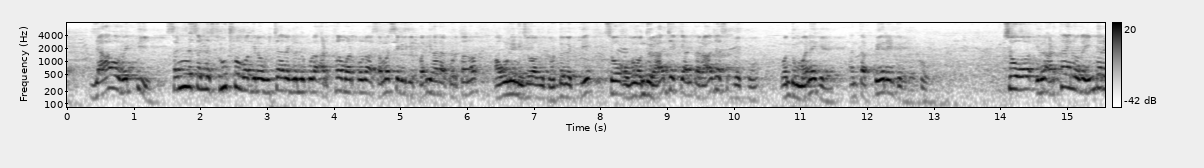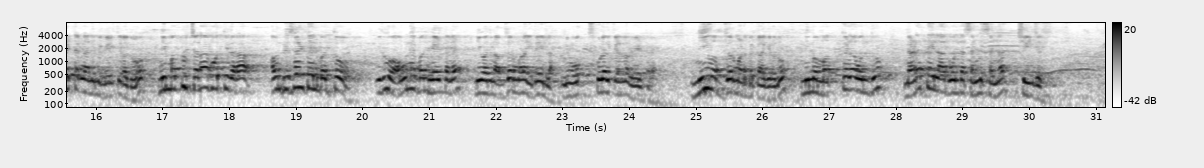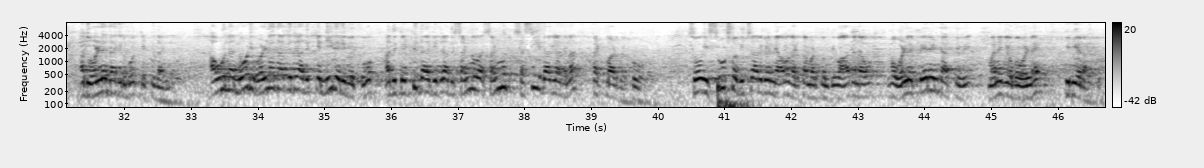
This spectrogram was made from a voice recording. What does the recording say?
ಯಾವ ವ್ಯಕ್ತಿ ಸಣ್ಣ ಸಣ್ಣ ಸೂಕ್ಷ್ಮವಾಗಿರೋ ವಿಚಾರಗಳನ್ನು ಕೂಡ ಅರ್ಥ ಮಾಡ್ಕೊಂಡು ಆ ಸಮಸ್ಯೆಗಳಿಗೆ ಪರಿಹಾರ ಕೊಡ್ತಾನೋ, ಅವನೇ ನಿಜವಾಗ್ಲೂ ದೊಡ್ಡ ವ್ಯಕ್ತಿ. ಸೊ ಒಂದು ರಾಜ್ಯಕ್ಕೆ ಅಂತ ರಾಜ ಸಿಗಬೇಕು, ಒಂದು ಮನೆಗೆ ಅಂತ ಪೇರೆಂಟ್ ಇರಬೇಕು. ಸೊ ಇದರ ಅರ್ಥ ಏನು ಅಂದರೆ ಇಂಡೈರೆಕ್ಟ್ ಆಗಿ ನಾನು ನಿಮಗೆ ಹೇಳ್ತಿರೋದು ನಿಮ್ಮ ಮಕ್ಕಳು ಚೆನ್ನಾಗಿ ಓದ್ತಿದಾರಾ? ಅವ್ನ ರಿಸಲ್ಟ್ ಏನು ಬಂತು? ಇದು ಅವನೇ ಬಂದು ಹೇಳ್ತಾನೆ, ನೀವು ಅದನ್ನ ಅಬ್ಸರ್ವ್ ಮಾಡೋ ಇದೇ ಇಲ್ಲ. ನೀವು ಸ್ಕೂಲಲ್ಲಿ ಕೇಳಿದ್ರೆ ಅವ್ರು ಹೇಳ್ತಾರೆ. ನೀವು ಅಬ್ಸರ್ವ್ ಮಾಡಬೇಕಾಗಿರೋದು ನಿಮ್ಮ ಮಕ್ಕಳ ಒಂದು ನಡತೆಯಲ್ಲಾಗುವಂಥ ಸಣ್ಣ ಸಣ್ಣ ಚೇಂಜಸ್ ಅದು ಒಳ್ಳೆಯದಾಗಿರ್ಬೋದು ಕೆಟ್ಟದಾಗಿರ್ಬೋದು. ಅವನ್ನ ನೋಡಿ ಒಳ್ಳೇದಾಗಿದ್ರೆ ಅದಕ್ಕೆ ನೀರೆರಿಬೇಕು ಅದು ಕೆಟ್ಟದಾಗಿದ್ರೆ ಅದು ಸಣ್ಣ ಸಣ್ಣ ಸಸಿ ಇದಾಗಲೇ ಅದನ್ನು ಕಟ್ ಮಾಡಬೇಕು. ಸೊ ಈ ಸೂಕ್ಷ್ಮ ವಿಚಾರಗಳನ್ನ ಯಾವಾಗ ಅರ್ಥ ಮಾಡ್ಕೊತೀವೋ, ಆಗ ನಾವು ಒಬ್ಬ ಒಳ್ಳೆ ಪೇರೆಂಟ್ ಆಗ್ತೀವಿ, ಮನೆಗೆ ಒಬ್ಬ ಒಳ್ಳೆ ಹಿರಿಯರಾಗ್ತೀವಿ.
